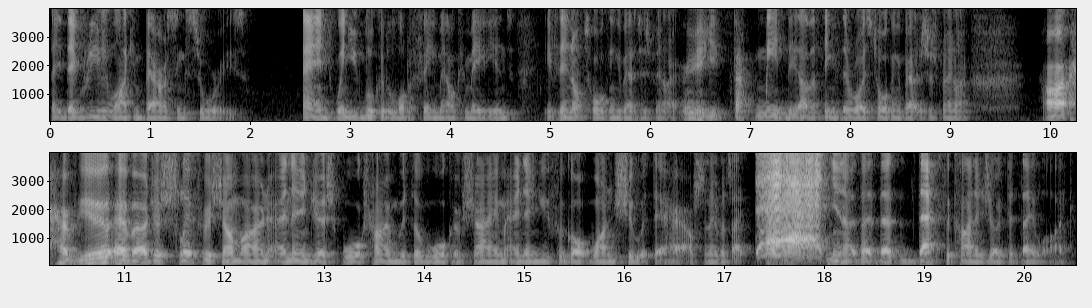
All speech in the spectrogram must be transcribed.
They they really like embarrassing stories. And when you look at a lot of female comedians, if they're not talking about just being like, "Oh, you fuck men, the other thing that they're always talking about is just being like, uh, have you ever just slept with someone and then just walked home with a walk of shame and then you forgot one shoe at their house and everyone's like! You know, that, that that's the kind of joke that they like.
